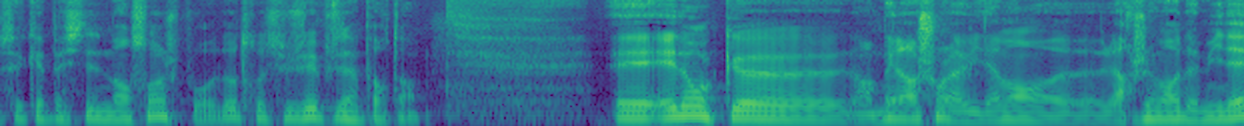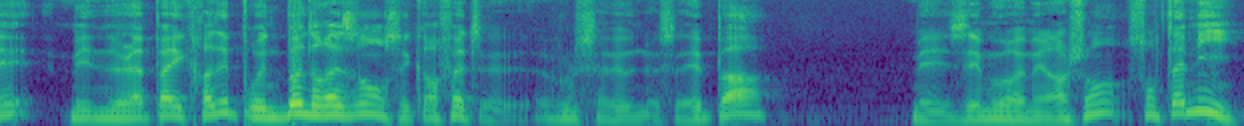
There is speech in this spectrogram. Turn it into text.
ses capacités de mensonge pour d'autres sujets plus importants. Et, et donc, Mélenchon l'a évidemment largement dominé, mais ne l'a pas écrasé pour une bonne raison. C'est qu'en fait, vous le savez ou ne le savez pas, mais Zemmour et Mélenchon sont amis.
